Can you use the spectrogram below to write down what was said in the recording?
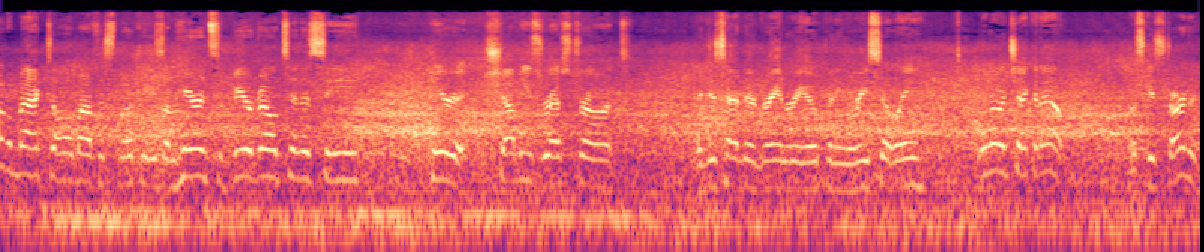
welcome back to All About the Smokies. I'm here in Sevierville, Tennessee, here at Chubby's Restaurant. They just had their grand reopening recently. We're gonna check it out. Let's get started.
